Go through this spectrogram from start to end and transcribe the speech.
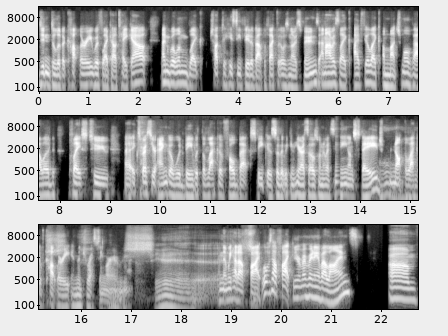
didn't deliver cutlery with like our takeout. And Willam like chucked a hissy fit about the fact that there was no spoons. And I was like, I feel like a much more valid place to uh, express your anger would be with the lack of foldback speakers so that we can hear ourselves when we're singing on stage, not the lack of cutlery in the dressing room. Shit. And then we had our fight. What was our fight? Can you remember any of our lines? Um,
